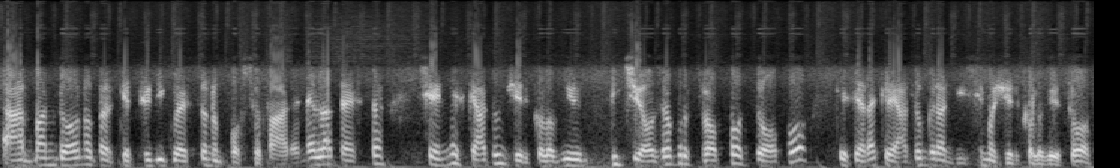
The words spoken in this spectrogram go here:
abbandono perché più di questo non posso fare. Nella testa si è innescato un circolo vizioso purtroppo dopo che si era creato un grandissimo circolo virtuoso.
